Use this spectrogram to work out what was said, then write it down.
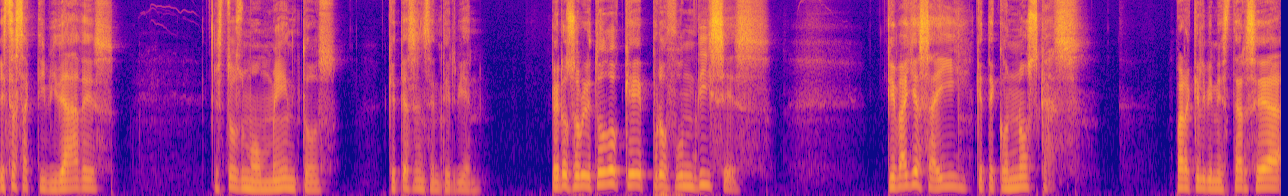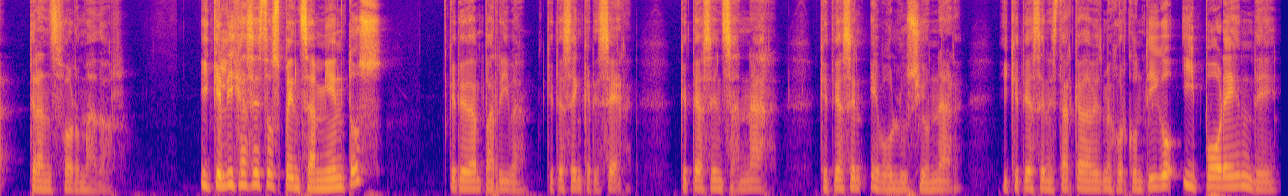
estas actividades, estos momentos que te hacen sentir bien. Pero sobre todo que profundices, que vayas ahí, que te conozcas, para que el bienestar sea transformador. Y que elijas estos pensamientos que te dan para arriba, que te hacen crecer, que te hacen sanar, que te hacen evolucionar y que te hacen estar cada vez mejor contigo y por ende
